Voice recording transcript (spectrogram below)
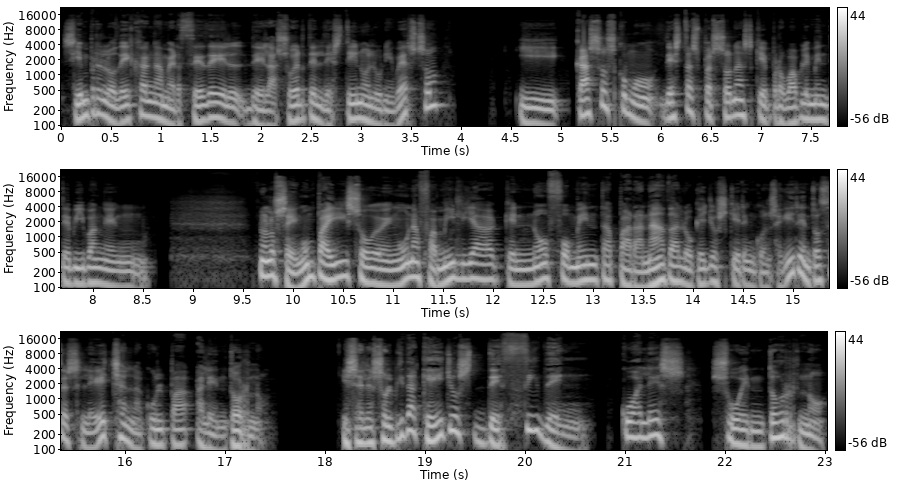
siempre lo dejan a merced de, de la suerte, el destino, el universo. Y casos como de estas personas que probablemente vivan en, no lo sé, en un país o en una familia que no fomenta para nada lo que ellos quieren conseguir, entonces le echan la culpa al entorno. Y se les olvida que ellos deciden cuál es su entorno.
